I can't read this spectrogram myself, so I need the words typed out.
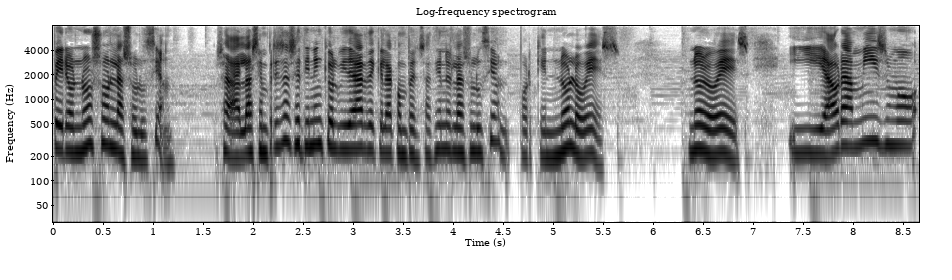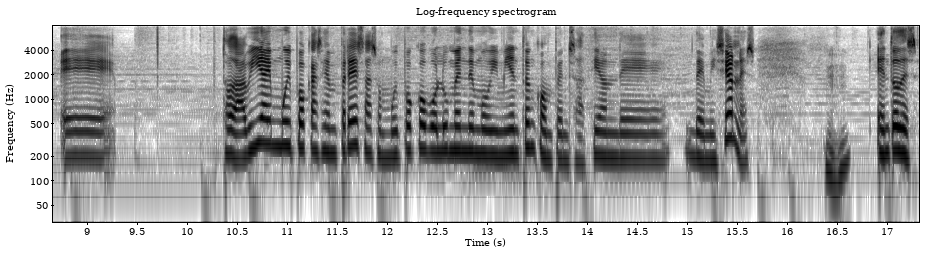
pero no son la solución. O sea, las empresas se tienen que olvidar de que la compensación es la solución, porque no lo es. No lo es. Y ahora mismo eh, todavía hay muy pocas empresas o muy poco volumen de movimiento en compensación de, de emisiones. Entonces,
